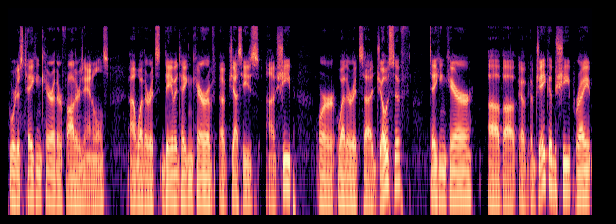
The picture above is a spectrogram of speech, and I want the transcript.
who are just taking care of their father's animals. Uh, whether it's David taking care of of Jesse's uh, sheep, or whether it's uh, Joseph taking care of, uh, of of Jacob's sheep, right?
